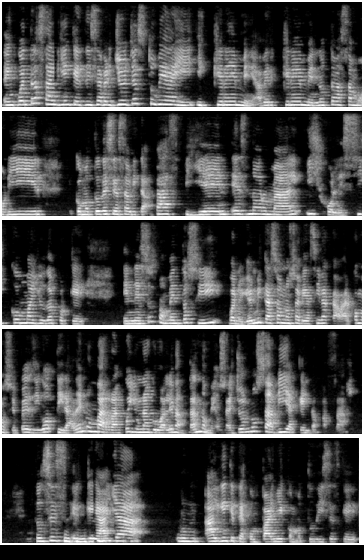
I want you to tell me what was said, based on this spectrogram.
encuentras a alguien que dice, a ver, yo ya estuve ahí y créeme, a ver, créeme, no te vas a morir, como tú decías ahorita, vas bien, es normal, híjole, sí, cómo ayuda, porque en esos momentos sí, bueno, yo en mi caso no sabía si iba a acabar, como siempre les digo, tirada en un barranco y una grúa levantándome, o sea, yo no sabía qué iba a pasar. Entonces, el que haya un, alguien que te acompañe, como tú dices, que,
